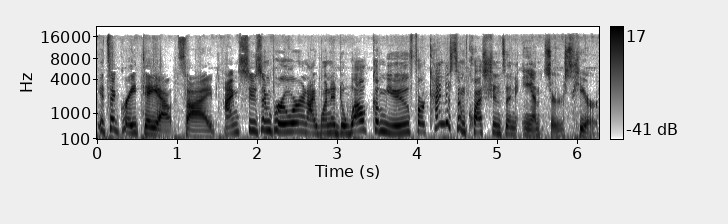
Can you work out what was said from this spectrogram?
It's a great day outside. I'm Susan Brewer and I wanted to welcome you for kind of some questions and answers here.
